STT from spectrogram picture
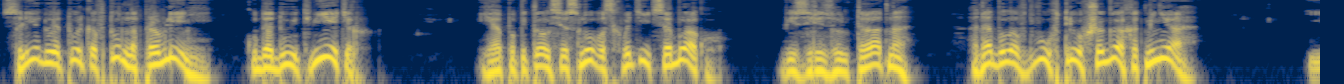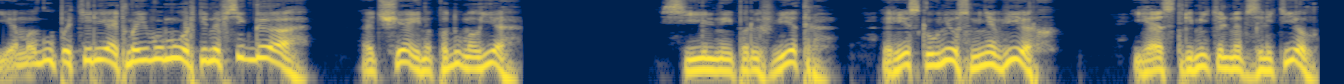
следуя только в том направлении, куда дует ветер. Я попытался снова схватить собаку. Безрезультатно. Она была в двух-трех шагах от меня. Я могу потерять моего Морти навсегда, отчаянно подумал я. Сильный порыв ветра резко унес меня вверх. Я стремительно взлетел,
